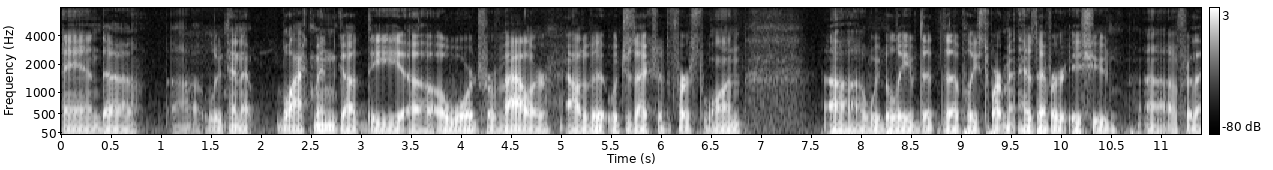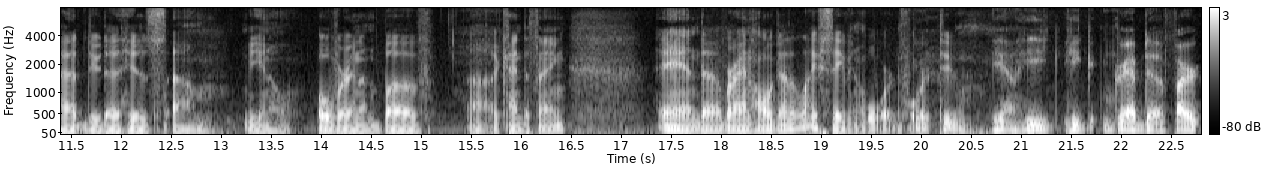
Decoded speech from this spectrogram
and uh, uh, Lieutenant Blackman got the uh, award for valor out of it, which is actually the first one we believe that the police department has ever issued for that due to his, um, you know, over and above kind of thing. And uh, Brian Hall got a life saving award for it too. Yeah, he he grabbed a fire.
